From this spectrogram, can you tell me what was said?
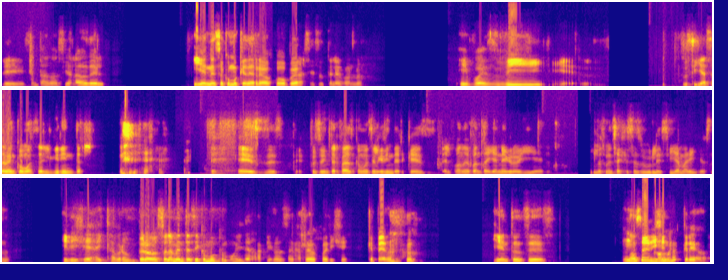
eh, sentado así al lado de él. Y en eso como que de reojo veo así su teléfono. Y pues vi... el- Pues si ya saben cómo es el Grinder. es este, pues su interfaz como es el Grinder, que es el fondo de pantalla negro y el y los mensajes azules y amarillos, ¿no? Y dije, ay cabrón, pero solamente así como que muy de rápido, o sea, de reojo dije, ¿qué pedo? y entonces, no sé, dije, ¿Cómo? no creo.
